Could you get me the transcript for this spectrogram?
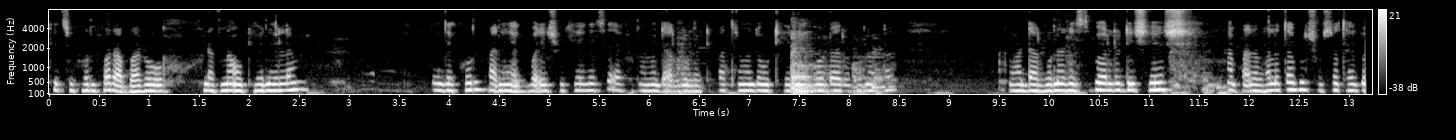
কিছুক্ষণ পর আবারও ঢাকনা উঠিয়ে নিলাম। দেখুন, পানি একবারই শুকিয়ে গেছে। এখন আমি ডালগুলো একটি পাত্রের মধ্যে উঠিয়ে নেব ডালগুলোটা। আমার ডালবোনার রেসিপি অলরেডি শেষ। আপনারা ভালো থাকবেন, সুস্থ থাকবেন।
